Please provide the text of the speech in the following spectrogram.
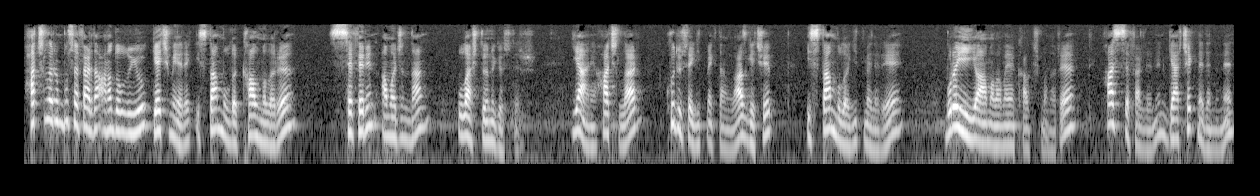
Haçlıların bu seferde Anadolu'yu geçmeyerek İstanbul'da kalmaları seferin amacından ulaştığını gösterir. Yani Haçlılar Kudüs'e gitmekten vazgeçip İstanbul'a gitmeleri, burayı yağmalamaya kalkışmaları haç seferlerinin gerçek nedeninin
